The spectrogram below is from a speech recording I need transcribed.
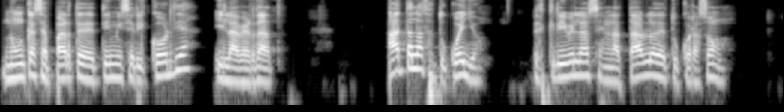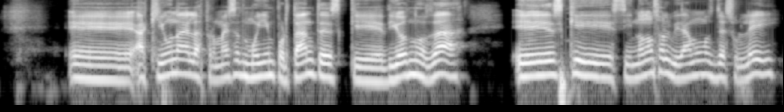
Nunca se aparte de ti misericordia y la verdad. Átalas a tu cuello escríbelas en la tabla de tu corazón. Eh, aquí una de las promesas muy importantes que Dios nos da es que si no nos olvidamos de su ley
